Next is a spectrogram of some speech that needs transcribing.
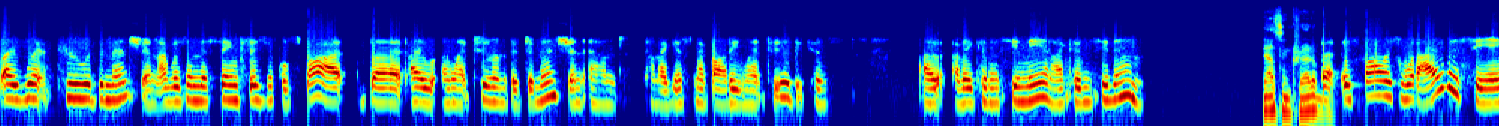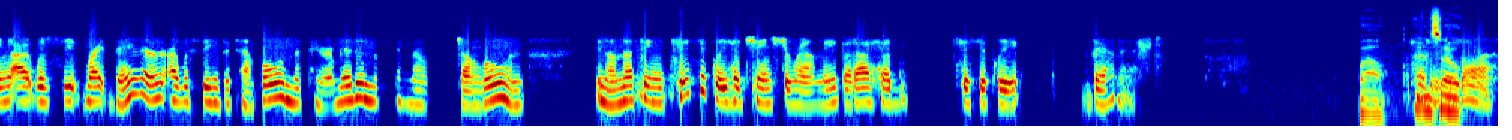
I went through a dimension. I was in the same physical spot, but I, I went to another dimension, and and I guess my body went too because I, they couldn't see me and I couldn't see them. that's incredible. But as far as what I was seeing, I was right there. I was seeing the temple and the pyramid and the, in the jungle, and you know, nothing physically had changed around me, but I had physically vanished. Wow. And so bizarre.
